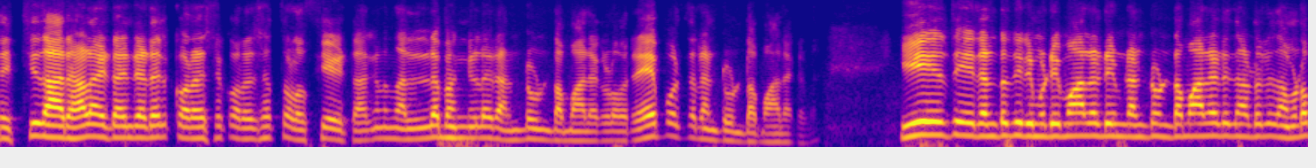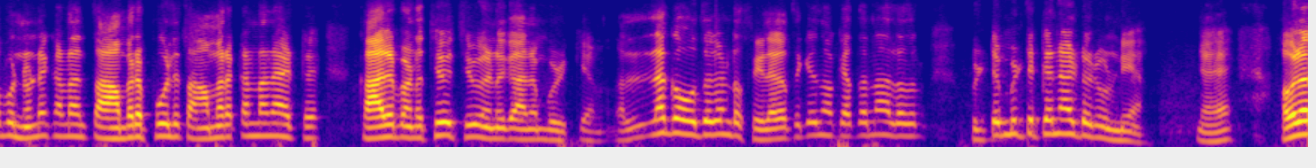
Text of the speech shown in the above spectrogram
തെച്ചി ധാരാളമായിട്ട് അതിന്റെ ഇടയിൽ കുറേശ്ശെ കുറേശ്ശെ തുളസിയായിട്ട്. അങ്ങനെ നല്ല ഭംഗിയുള്ള രണ്ട് ഉണ്ടമാലകൾ ഒരേപോലത്തെ രണ്ട് ഉണ്ടമാലകൾ. ഈ രണ്ട് തിരുമുടിമാലയുടെയും രണ്ട് ഉണ്ടമാലയുടെയും നടുവിൽ നമ്മുടെ മുന്നുണ്ണി കണ്ണൻ താമരപ്പൂൽ താമരക്കണ്ണനായിട്ട് കാൽ പിണച്ച് വെച്ച് വീണ് ഗാനം പൊഴിക്കുകയാണ് നല്ല കൗതുകമുണ്ട്. ശ്രീലകത്തേക്ക് നോക്കിയാൽ തന്നെ നല്ലത് വിട്ടും വിട്ടുക്കനായിട്ടൊരു ഉണ്ണിയാണ് ഏഹ് അതുപോലെ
